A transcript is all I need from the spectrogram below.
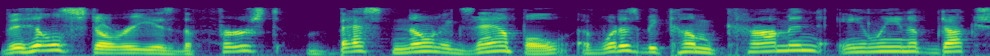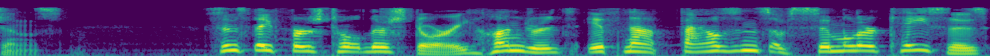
The Hills story is the first best known example of what has become common alien abductions. Since they first told their story, hundreds, if not thousands, of similar cases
